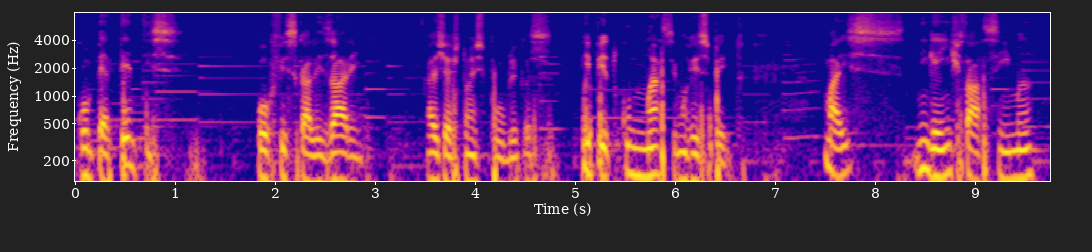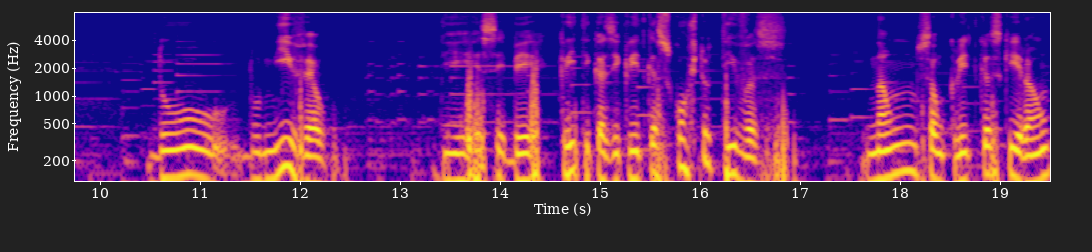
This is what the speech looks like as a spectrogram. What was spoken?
competentes por fiscalizarem as gestões públicas repito, com o máximo respeito. Mas ninguém está acima do, do nível de receber críticas e críticas construtivas. Não são críticas que irão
